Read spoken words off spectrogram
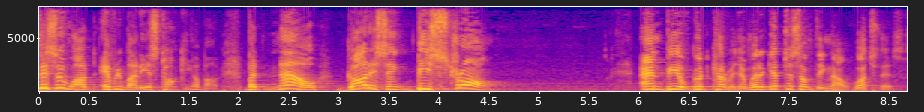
This is what everybody is talking about. But now God is saying, be strong and be of good courage. I'm going to get to something now. Watch this.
